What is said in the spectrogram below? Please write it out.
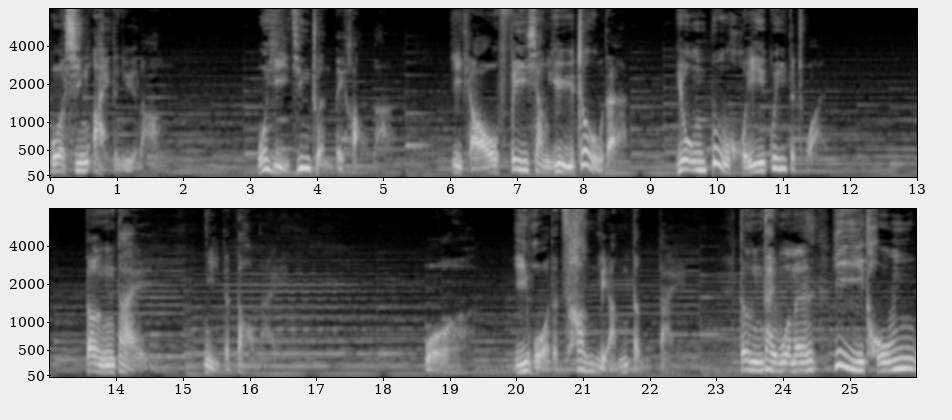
我心爱的女郎，我已经准备好了一条飞向宇宙的永不回归的船，等待你的到来。我以我的苍凉等待，等待我们一同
